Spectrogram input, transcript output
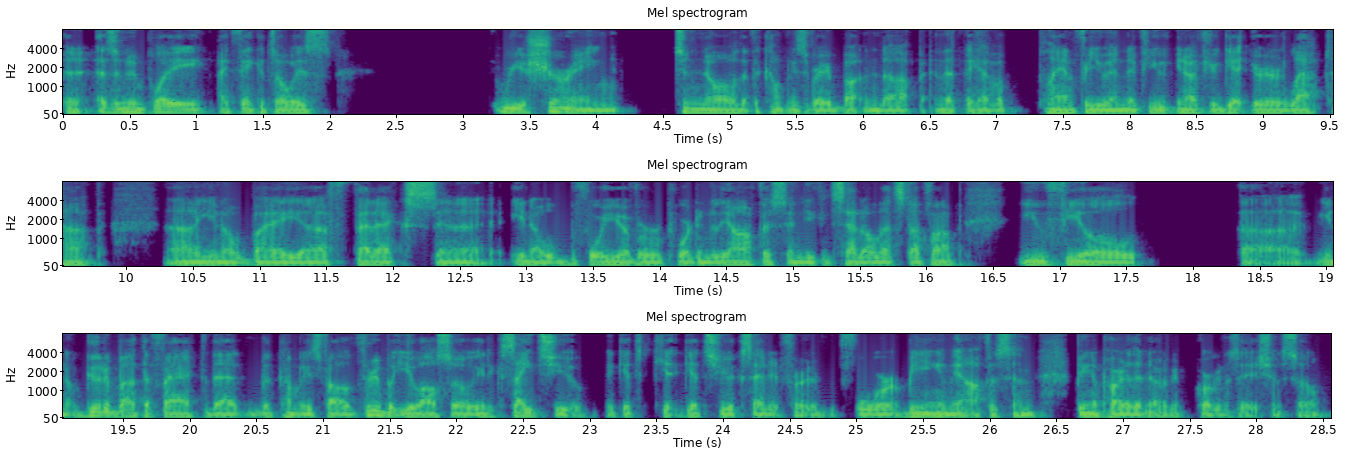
as an employee, I think it's always reassuring to know that the company's very buttoned up and that they have a plan for you. And if you, you know, if you get your laptop, uh, you know, by uh, FedEx, uh, you know, before you ever report into the office and you can set all that stuff up, you feel, uh, you know, good about the fact that the company's followed through, but you also, it excites you. It gets, gets you excited for, for being in the office and being a part of the organization. So,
